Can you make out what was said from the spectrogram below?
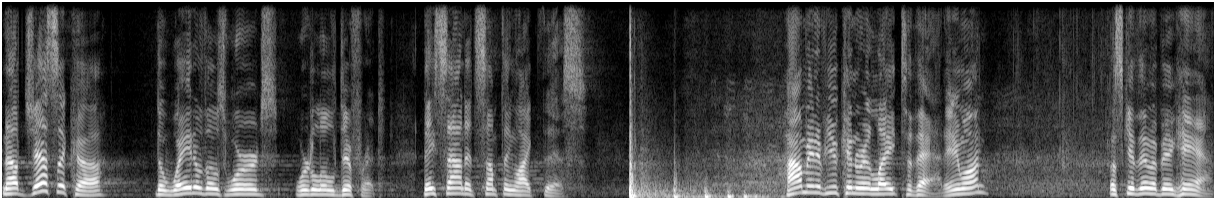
now Jessica, the weight of those words were a little different. They sounded something like this. How many of you can relate to that? Anyone? Let's give them a big hand.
